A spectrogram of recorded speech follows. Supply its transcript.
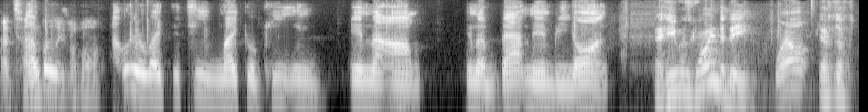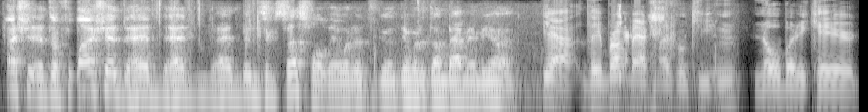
That's I would- unbelievable. I would have liked to see Michael Keaton in the um in the Batman Beyond. And he was going to be. Well, If the Flash, if the Flash had had had, had been successful, they would have they would have done Batman Beyond. yeah, they brought back Michael Keaton. Nobody cared.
